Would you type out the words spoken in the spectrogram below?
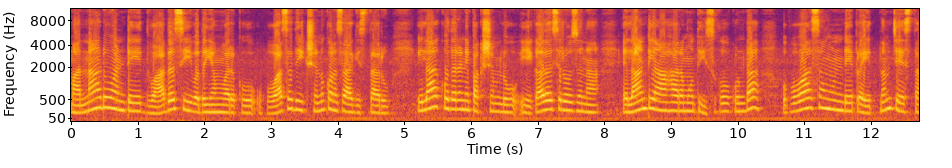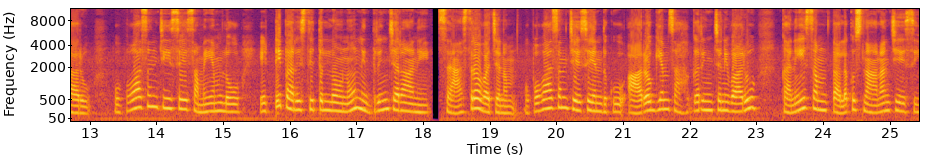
మర్నాడు అంటే ద్వాదశి ఉదయం వరకు ఉపవాస దీక్షను కొనసాగిస్తారు. ఇలా కుదరని పక్షంలో ఏకాదశి రోజున ఎలాంటి ఆహారము తీసుకోకుండా ఉపవాసం ఉండే ప్రయత్నం చేస్తారు. ఉపవాసం చేసే సమయంలో ఎట్టి పరిస్థితుల్లోనూ నిద్రించరాని శాస్త్రవచనం. ఉపవాసం చేసేందుకు ఆరోగ్యం సహకరించని వారు కనీసం తలకు స్నానం చేసి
